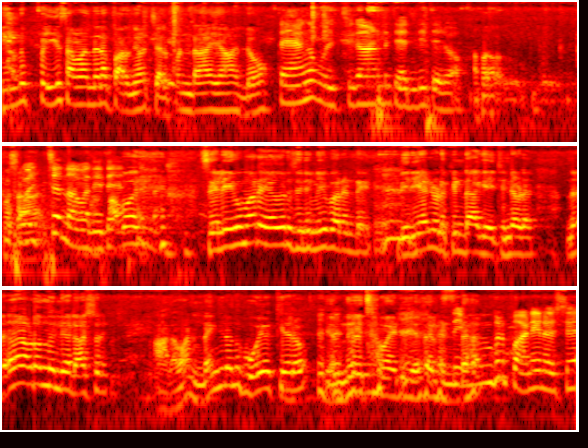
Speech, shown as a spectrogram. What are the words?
ഇന്നിപ്പോ ഈ സമയം തന്നെ പറഞ്ഞോ ചെലപ്പോ ഉണ്ടായാലോ തേങ്ങ പൊളിച്ചുകാണ്ട് ചെന്തി തരുമോ അപ്പൊ അപ്പൊ സലീകുമാർ ഏതൊരു സിനിമയിൽ പറയണ്ട് ബിരിയാണി എടുക്കണ്ട ഗേറ്റിന്റെ അവിടെ എന്നിട്ട്, "ഏ, അവിടെ ഒന്നും ഇല്ല ലാസ്റ്റ് അഥവാ ഉണ്ടെങ്കിൽ ഒന്ന് പോയി വെക്കിയാലോ എന്ന് വെച്ച മാതിരി ഏതായാലും ഉണ്ടാ. സിമ്പിൾ പണിയാണ് പക്ഷെ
